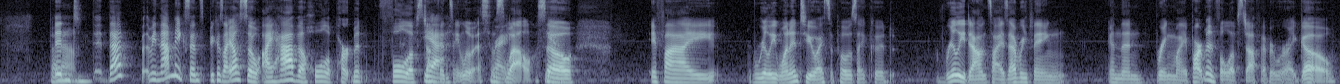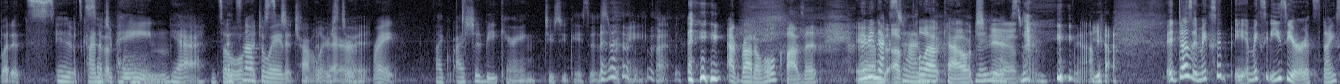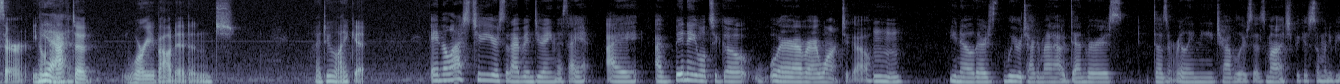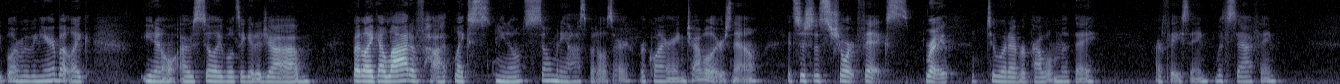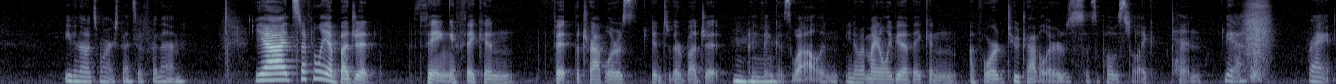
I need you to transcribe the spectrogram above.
But, and um, that I mean that makes sense because I also I have a whole apartment full of stuff Yeah. in St. Louis as Right. well. So if I really wanted to, I suppose I could really downsize everything and then bring my apartment full of stuff everywhere I go. But it's it's, kind of a pain. Yeah, And so it's I not the way that travelers do it. Right. Like I should be carrying two suitcases with me, but I brought a whole closet. Maybe and next a time. pull-out couch. Maybe and next time. Yeah. yeah, It does. It makes it it makes it easier. It's nicer. You don't Yeah. have to worry about it and I do like it. in the last two years that I've been doing this, I I I've been able to go wherever I want to go. Mm-hmm. You know, there's we were talking about how Denver is doesn't really need travelers as much because so many people are moving here, but like, you know, I was still able to get a job. But like a lot of ho- like you know, so many hospitals are requiring travelers now. It's just a short fix Right. to whatever problem that they are facing with staffing. Even though it's more expensive for them. Yeah, it's definitely a budget thing if they can fit the travelers into their budget, I mm-hmm. think as well. And you know, it might only be that they can afford two travelers as opposed to like 10. Yeah. Right.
